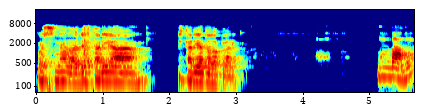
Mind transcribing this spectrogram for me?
pues nada, ya estaría, estaría todo claro. Vale,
